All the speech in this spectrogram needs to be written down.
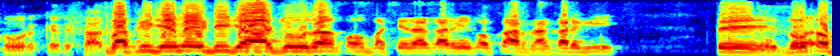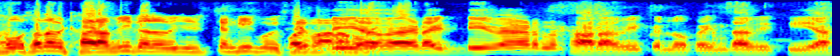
ਤੋੜ ਕੇ ਦਿਖਾ ਦਿਓ। ਬਾਕੀ ਜਿਵੇਂ ਏਡੀ ਜਾਜੂ ਦਾ ਕੋਈ ਬੱਚੇ ਦਾ ਕਰ ਗਈ ਕੋਈ ਘਰ ਦਾ ਕਰ ਗਈ ਤੇ ਦੋ ਤਾਂ ਹੋ ਸਕਦਾ ਵੀ 18 20 ਕਿਲੋ ਵੀ ਚੰਗੀ ਕੋਈ ਸੇਵਾ ਨਾ ਹੋਵੇ। ਵੈੜ ਐਡੀ ਵੈੜ ਨੂੰ 18 20 ਕਿਲੋ ਕਹਿੰਦਾ ਵੀ ਕੀ ਆ।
